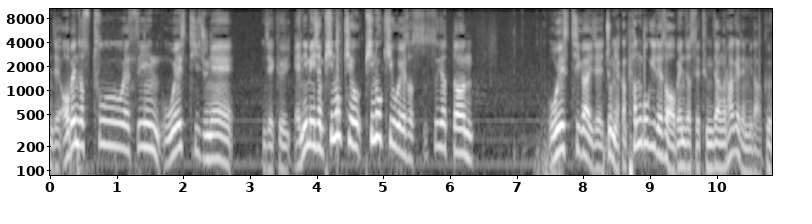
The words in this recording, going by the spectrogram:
이제 어벤져스 2에 쓰인 OST 중에 이제 그 애니메이션 피노키오 피노키오에서 쓰- 쓰였던 OST가 이제 좀 약간 편곡이 돼서 어벤져스에 등장을 하게 됩니다. 그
